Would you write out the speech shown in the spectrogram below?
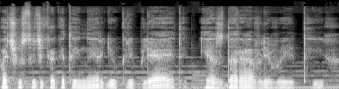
Почувствуйте, как эта энергия укрепляет и оздоравливает их.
